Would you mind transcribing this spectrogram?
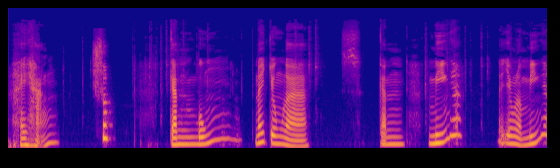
hay hẳn. Súp canh bún nói chung là canh miếng á nói chung là miếng á.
